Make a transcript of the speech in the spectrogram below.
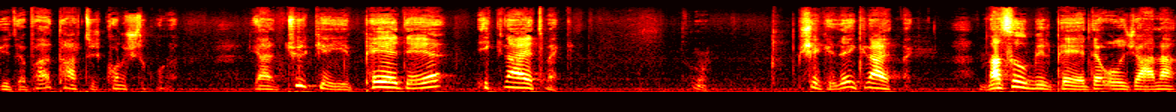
bir defa tartış, konuştuk bunu. Yani Türkiye'yi PYD'ye ikna etmek. Bir şekilde ikna etmek. Nasıl bir PYD olacağına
